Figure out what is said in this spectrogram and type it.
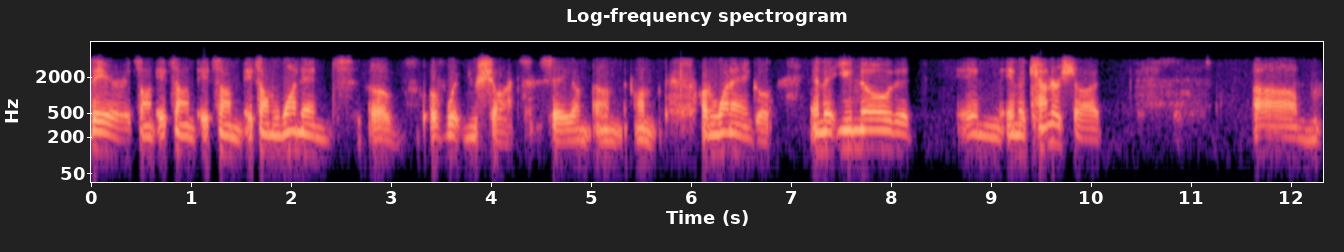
there. It's on it's on it's on it's on one end of of what you shot, say on on on on one angle, and that you know that in in a counter shot, um,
